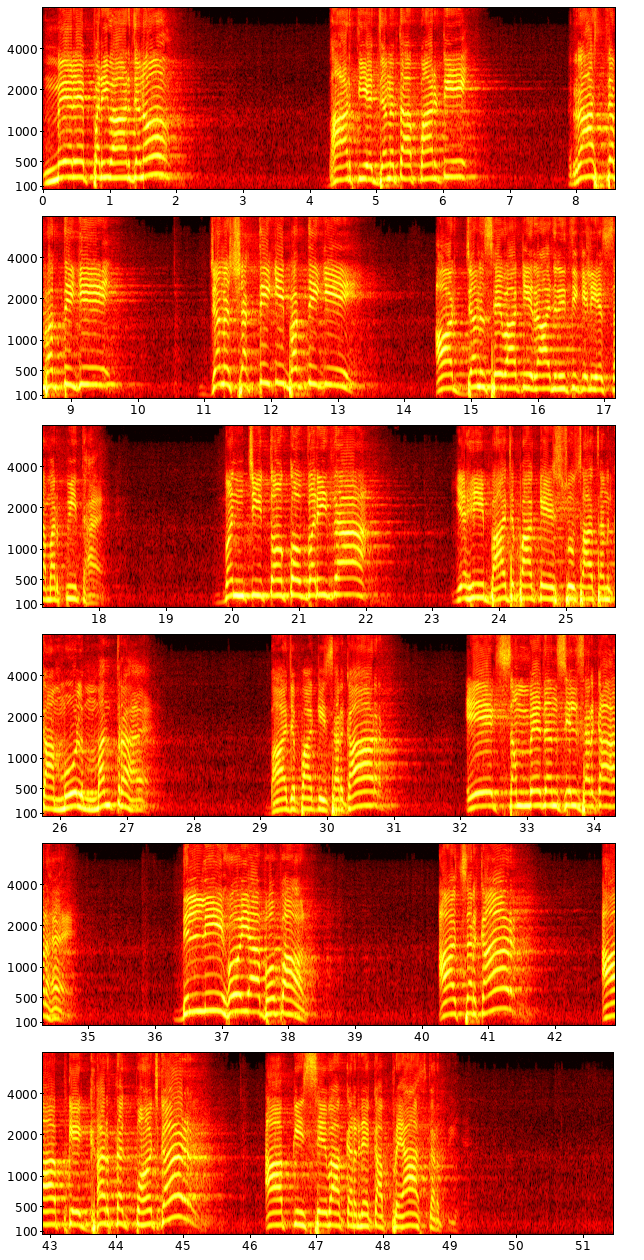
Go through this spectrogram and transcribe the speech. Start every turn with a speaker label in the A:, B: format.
A: मेरे परिवारजनों, भारतीय जनता पार्टी, राष्ट्रभक्ति की, जनशक्ति की भक्ति की और जनसेवा की राजनीति के लिए समर्पित है। वंचितों को वरीयता, यही भाजपा के सुशासन का मूल मंत्र है। भाजपा की सरकार एक संवेदनशील सरकार है। दिल्ली हो या भोपाल, आज सरकार आपके घर तक पहुंचकर आपकी सेवा करने का प्रयास करती है।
